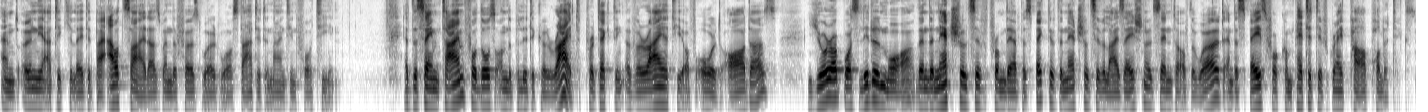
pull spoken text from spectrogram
and only articulated by outsiders when the First World War started in 1914. At the same time, for those on the political right protecting a variety of old orders, Europe was little more than the natural, from their perspective, the natural civilizational center of the world and a space for competitive great power politics.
